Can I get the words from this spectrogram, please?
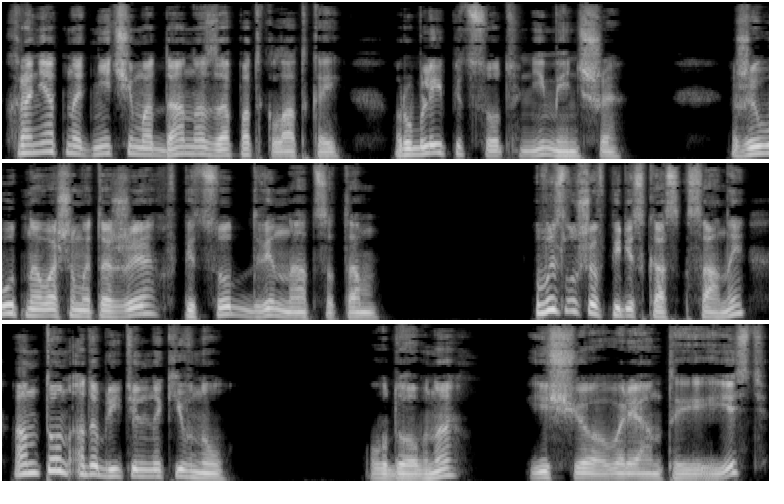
хранят на дне чемодана за подкладкой. Рублей пятьсот, не меньше. Живут на вашем этаже в пятьсот двенадцатом». Выслушав пересказ Саны, Антон одобрительно кивнул. «Удобно. Еще варианты есть?»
